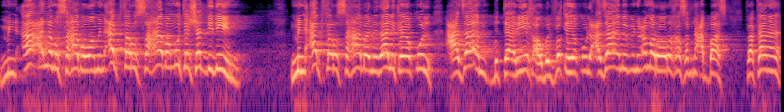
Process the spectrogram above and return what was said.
من أعلم الصحابة ومن أكثر الصحابة متشددين. من أكثر الصحابة لذلك يقول عزائم بالتاريخ أو بالفقه يقول عزائم ابن عمر ورخص ابن عباس. فكان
